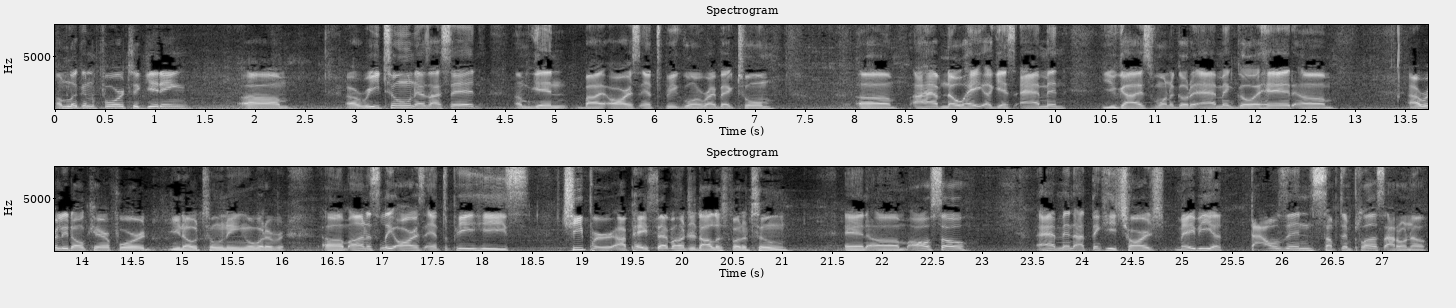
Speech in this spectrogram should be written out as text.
I'm looking forward to getting um, a retune, as I said. I'm getting by RS Entropy, going right back to them. Um, I have no hate against admin. You guys want to go to admin, go ahead. Um, I really don't care for, you know, tuning or whatever. Um, honestly, RS Entropy, he's cheaper. I paid $700 for the tune. And um, also, admin, I think he charged maybe a thousand something plus. I don't know,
